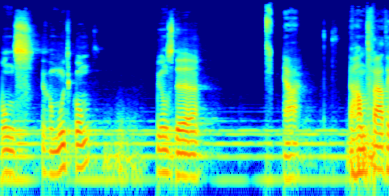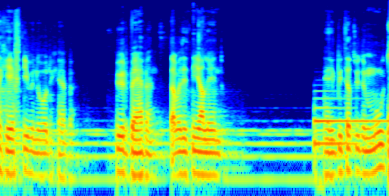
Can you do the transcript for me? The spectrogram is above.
ons tegemoet komt. U ons de, ja, de handvaten geeft die we nodig hebben. U erbij bent, dat we dit niet alleen doen. Ik bid dat U de moed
